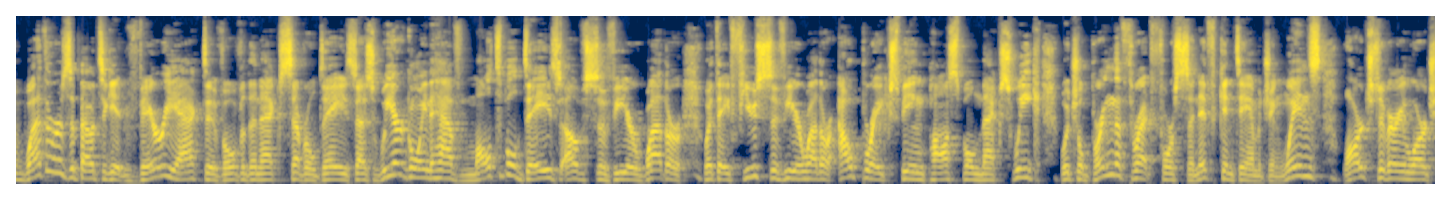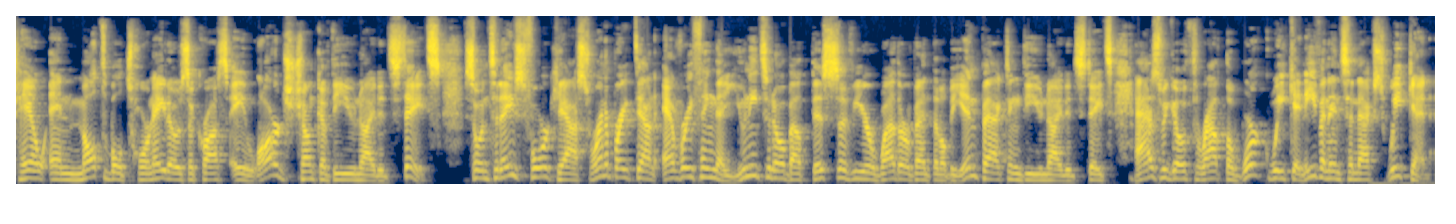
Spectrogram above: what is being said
The weather is about to get very active over the next several days as we are going to have multiple days of severe weather with a few severe weather outbreaks being possible next week which will bring the threat for significant damaging winds, large to very large hail, and multiple tornadoes across a large chunk of the United States. So in today's forecast we're going to break down everything that you need to know about this severe weather event that'll be impacting the United States as we go throughout the work week and even into next weekend.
